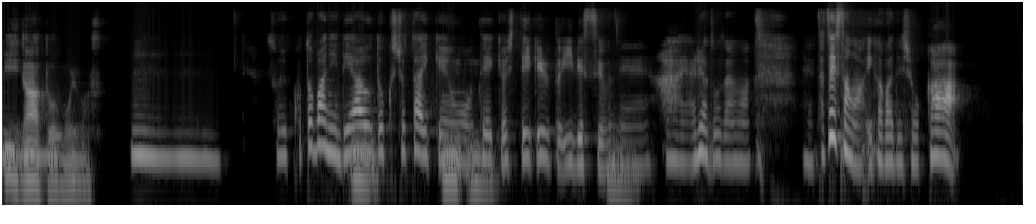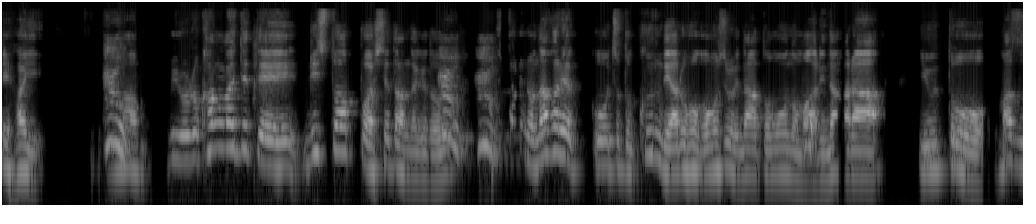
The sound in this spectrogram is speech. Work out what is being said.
いいなと思います。うんうんそういう言葉に出会う読書体験をうん提供していけるといいですよね。はい、ありがとうございます。えー立石さんはいかがでしょうか？え、はい。はいまあ、いろいろ考えてて、リストアップはしてたんだけど、はいはい二人の流れをちょっと組んでやる方が面白いなと思うのもありながら言うと、まず、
